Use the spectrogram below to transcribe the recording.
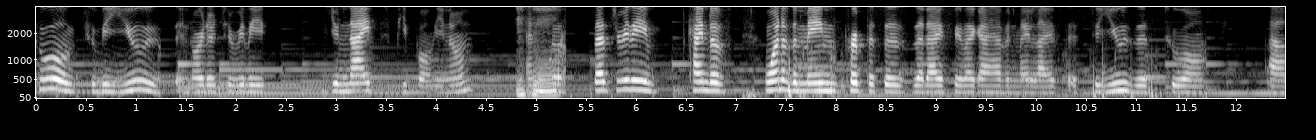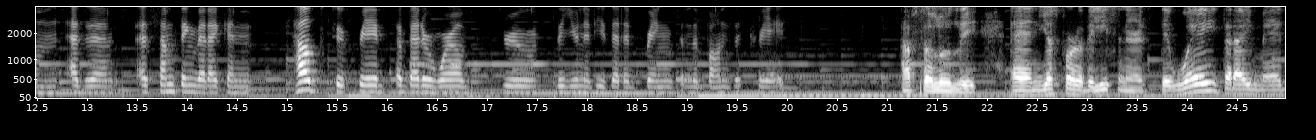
tool to be used in order to really unite people you know mm-hmm. and so mm-hmm. that's really kind of one of the main purposes that i feel like i have in my life is to use this tool um, as a as something that i can help to create a better world through the unity that it brings and the bonds it creates. Absolutely. And just for the listeners, the way that I met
